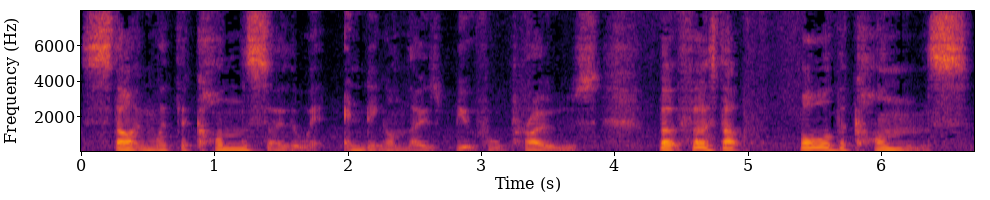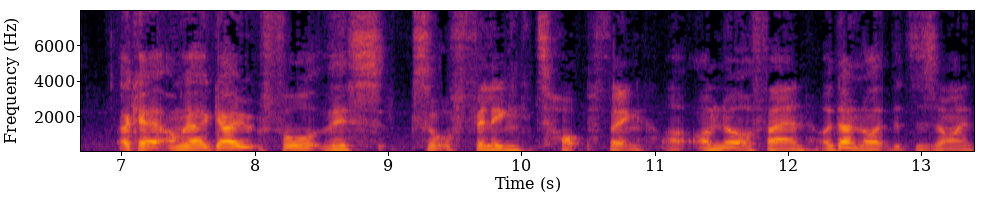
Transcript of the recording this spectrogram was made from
starting with the cons so that we're ending on those beautiful pros. But first up, for the cons. Okay, I'm going to go for this sort of filling top thing. I, I'm not a fan. I don't like the design.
